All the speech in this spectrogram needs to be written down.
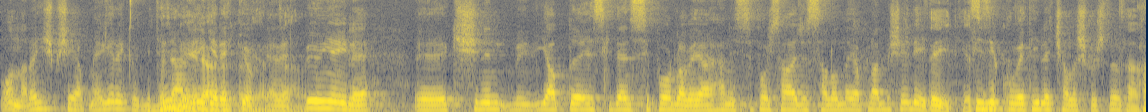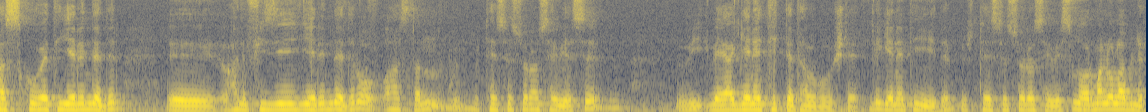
Onlara hiçbir şey yapmaya gerek yok. Bir tedaviye gerek yok. yani, evet. tamam. Bünyeyle e, kişinin yaptığı eskiden sporla veya hani spor sadece salonda yapılan bir şey değil. Değil, kesinlikle. Fizik kuvvetiyle çalışmıştır. Tabii. Kas kuvveti yerindedir. E, hani fiziği yerindedir. O hastanın testosteron seviyesi veya genetik de tabii bu işte etkili. Genetiği iyidir. Testosteron seviyesi normal olabilir.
